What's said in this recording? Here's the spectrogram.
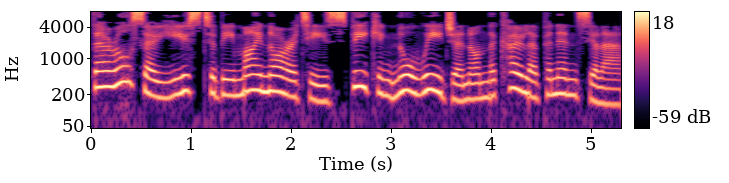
There also used to be minorities speaking Norwegian on the Kola Peninsula.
